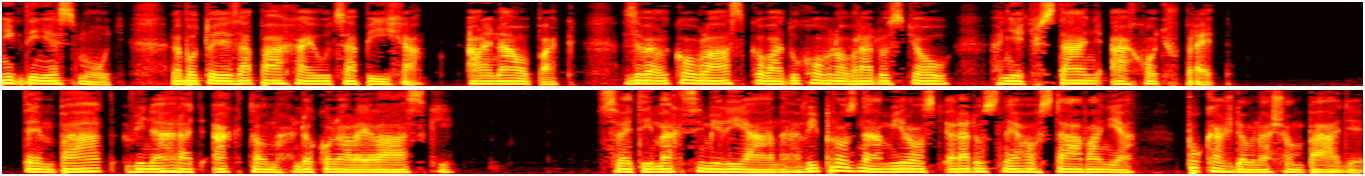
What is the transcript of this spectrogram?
nikdy nesmúť, lebo to je zapáchajúca pícha. Ale naopak, s veľkou láskou a duchovnou radosťou hneď vstaň a choď vpred. Ten pád vynahrať aktom dokonalej lásky. Svetý Maximilián vyprozná milosť radosného vstávania po každom našom páde.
